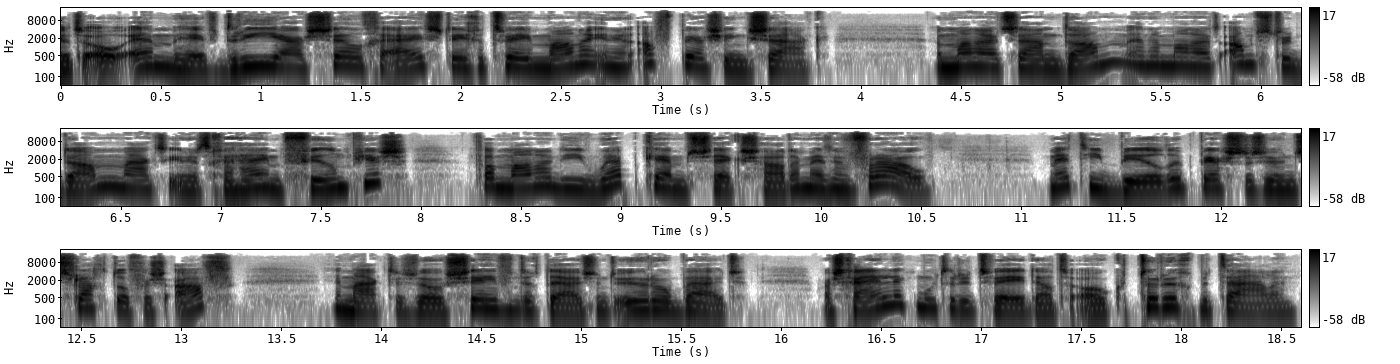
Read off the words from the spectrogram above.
Het OM heeft drie jaar cel geëist tegen twee mannen in een afpersingszaak. Een man uit Zaandam en een man uit Amsterdam maakten in het geheim filmpjes van mannen die webcam-seks hadden met een vrouw. Met die beelden persten ze hun slachtoffers af en maakten zo 70.000 euro buit. Waarschijnlijk moeten de twee dat ook terugbetalen.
